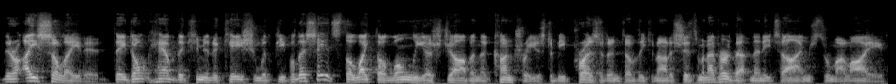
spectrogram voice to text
they're isolated. They don't have the communication with people. They say it's the like the loneliest job in the country is to be president of the United States. I mean, I've heard that many times through my life.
